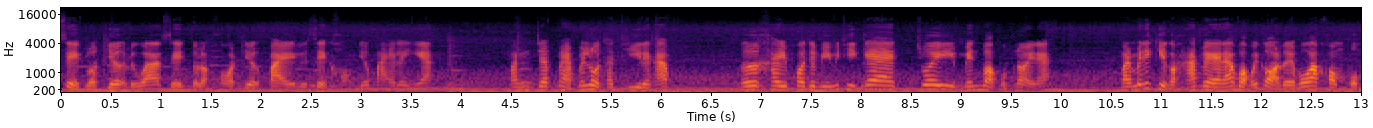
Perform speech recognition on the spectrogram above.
เสกรถเยอะ หรือว่าเสกตัวละครเยอะไป หรือเสกของเยอะไปอะไรอย่างเงี้ย มันจะแมปไม่โหลดทันทีเลยครับ เออใครพอจะมีวิธีแก้ช่วยเม้นบอกผมหน่อยนะ มันไม่ได้เกี่ยวกับฮาร์ดแวร์นะ บอกไว้ก่อนเลยเพราะว่าคอมผม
